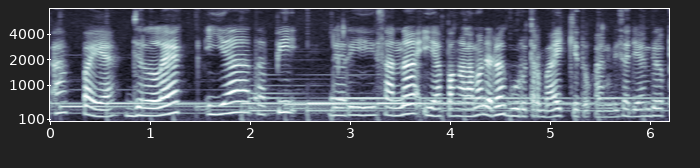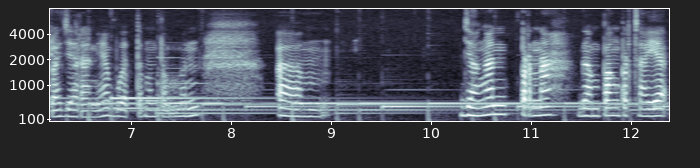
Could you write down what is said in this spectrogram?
apa ya jelek iya tapi dari sana ya pengalaman adalah guru terbaik gitu kan. Bisa diambil pelajarannya buat temen-temen. Um, jangan pernah gampang percaya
